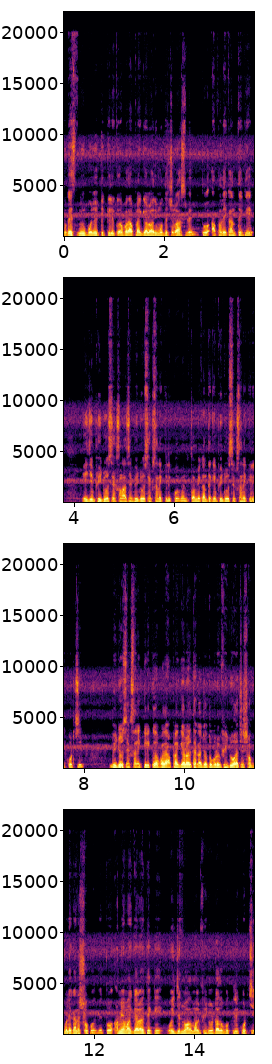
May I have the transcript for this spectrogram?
তো গাইস নিউ প্রজেক্টে ক্লিক করার পর আপনার গ্যালারির মধ্যে চলে আসবে। তো আপনারা এখান থেকে এই যে ভিডিও সেকশন আছে ভিডিও সেকশনে ক্লিক করবেন। তো আমি এখান থেকে ভিডিও সেকশনে ক্লিক করছি। ভিডিও সেকশনে ক্লিক করার পরে আপনার গ্যালারি থাকা যতগুলো ভিডিও আছে, সবগুলো এখানে শো করবে। তো আমি আমার গ্যালারি থেকে ওই যে নর্মাল ভিডিওটার উপর ক্লিক করছি।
